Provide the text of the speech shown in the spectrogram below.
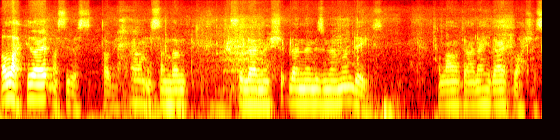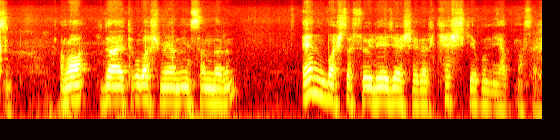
Allah hidayet nasip etsin tabii. Amin. İnsanların küfürlerinden, şirklerinden biz memnun değiliz. Allahu Teala hidayet bahşetsin. Ama hidayete ulaşmayan insanların en başta söyleyeceği şeyler keşke bunu yapmasaydım.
